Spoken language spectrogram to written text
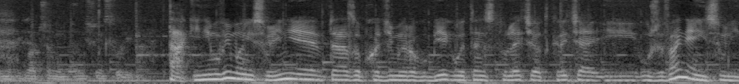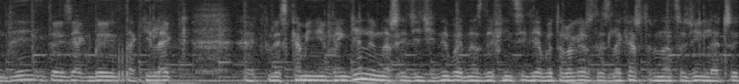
Mówimy o czym niż insulina. Tak, i nie mówimy o insulinie. Teraz obchodzimy rok ubiegły, ten stulecie odkrycia i używania insuliny. I to jest jakby taki lek, który jest kamieniem węgielnym naszej dziedziny, bo jedna z definicji diabetologa, że to jest lekarz, który na co dzień leczy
